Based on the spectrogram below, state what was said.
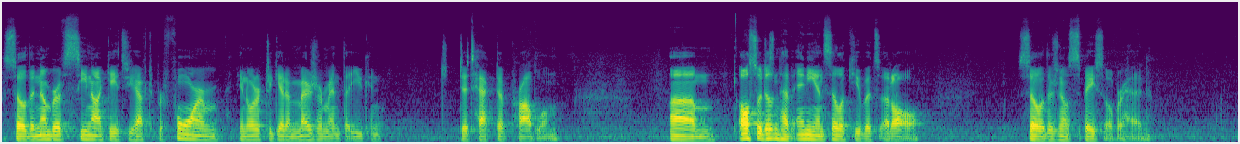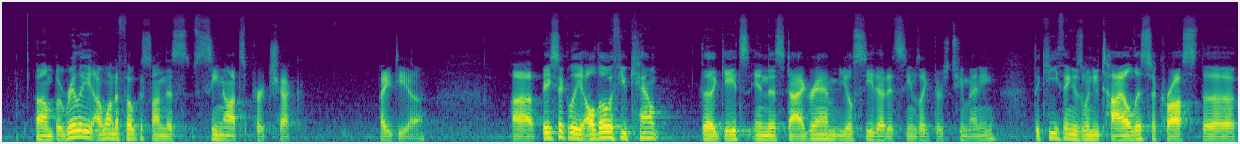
So the number of CNOT gates you have to perform in order to get a measurement that you can detect a problem. Um, also, it doesn't have any ancilla qubits at all. So there's no space overhead. Um, but really, I want to focus on this CNOTs per check idea. Uh, basically, although if you count the gates in this diagram, you'll see that it seems like there's too many. The key thing is when you tile this across the,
